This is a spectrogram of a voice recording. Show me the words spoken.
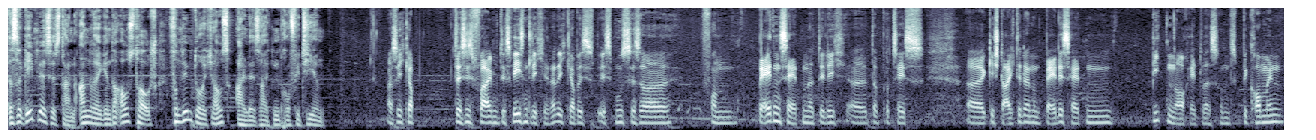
Das Ergebnis ist ein anregender Austausch, von dem durchaus alle Seiten profitieren. Also ich glaube, das ist vor allem das Wesentliche. Nicht? Ich glaube, es, es, muss also von beiden Seiten natürlich äh, der Prozess äh, gestaltet werden und beide Seiten bieten auch etwas und bekommen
